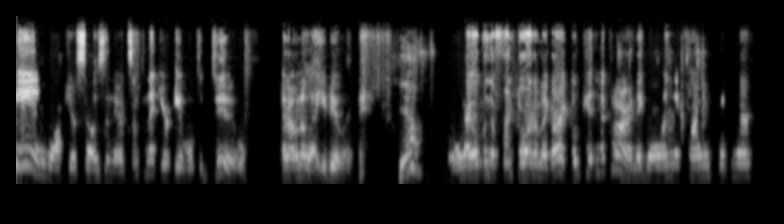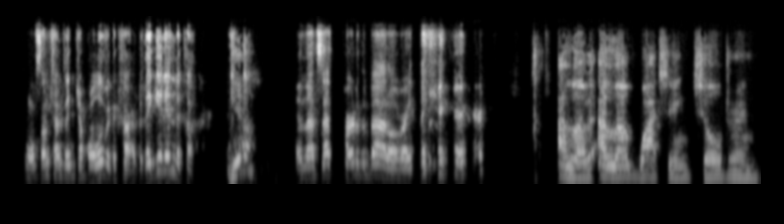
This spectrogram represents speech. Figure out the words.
can walk yourselves in there. It's something that you're able to do. And I'm going to let you do it. Yeah. Like I open the front door and I'm like, all right, go get in the car. And they go in, they climb and sit in there. Well, sometimes they jump all over the car, but they get in the car. Yeah. And that's that's part of the battle right there. I love it. I love watching children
